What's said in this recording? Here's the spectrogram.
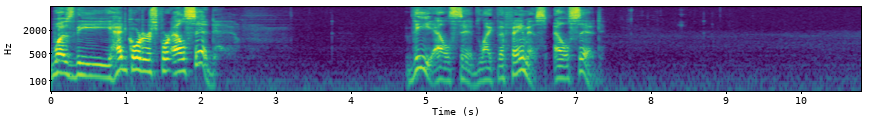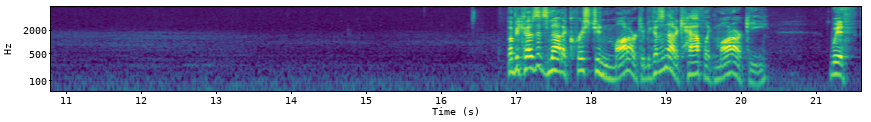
was the headquarters for El Cid. The El Cid, like the famous El Cid. But because it's not a Christian monarchy, because it's not a Catholic monarchy with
